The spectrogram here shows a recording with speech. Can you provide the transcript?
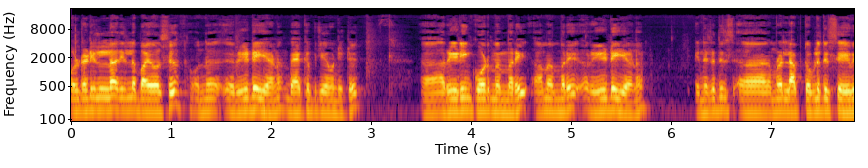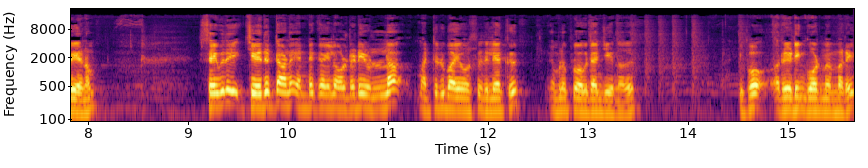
ഓൾറെഡി ഉള്ള അതിലുള്ള ബയോസ് ഒന്ന് റീഡ് ചെയ്യാണ് ബാക്കപ്പ് ചെയ്യാൻ വേണ്ടിയിട്ട്. റീഡിങ് കോഡ് മെമ്മറി ആ മെമ്മറി റീഡ് ചെയ്യാണ്. എന്നിട്ട് നമ്മുടെ ലാപ്ടോപ്പിൽ ഇത് സേവ് ചെയ്യണം. സേവ് ചെയ്തിട്ടാണ് എന്റെ കയ്യിൽ ഓൾറെഡി ഉള്ള മറ്റൊരു ബയോസ് ഇതിലേക്ക് നമ്മൾ പ്രോഗ്രാം ചെയ്യുന്നത്. ഇപ്പോൾ റീഡിങ് കോഡ് മെമ്മറി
